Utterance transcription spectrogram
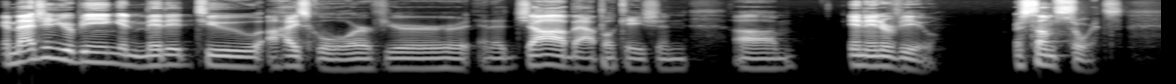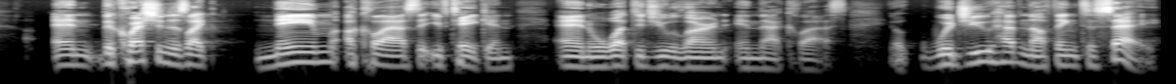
imagine you're being admitted to a high school, or if you're in a job application, um, an interview, or some sorts, and the question is like, name a class that you've taken and what did you learn in that class? Would you have nothing to say?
